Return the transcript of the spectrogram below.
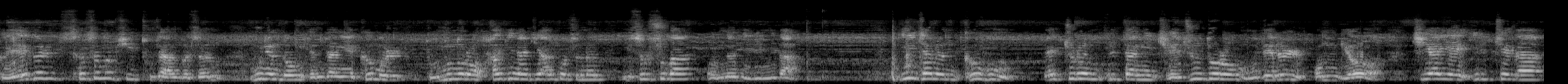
계획을 서슴없이 투자한 것은 문현동 현장의 금을 두 눈으로 확인하지 않고서는 있을 수가 없는 일입니다. 이자는 그 후 백주름 일당이 제주도로 무대를 옮겨 지하의 일제가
